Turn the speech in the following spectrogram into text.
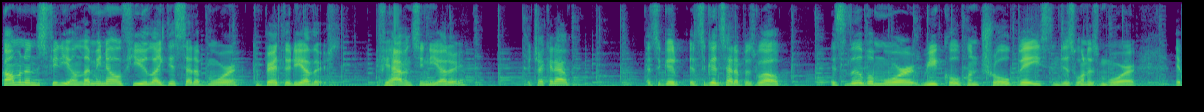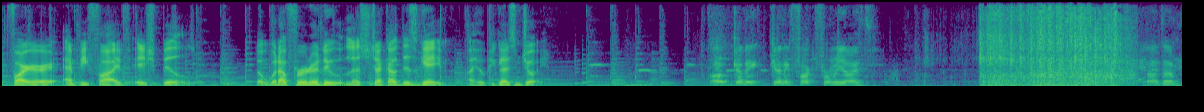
Comment on this video and let me know if you like this setup more compared to the others. If you haven't seen the other, go check it out. It's a good it's a good setup as well. It's a little bit more recoil control based and this one is more hipfire MP5-ish build. So without further ado, let's check out this game. I hope you guys enjoy. Oh, getting getting fucked from behind. Not them.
